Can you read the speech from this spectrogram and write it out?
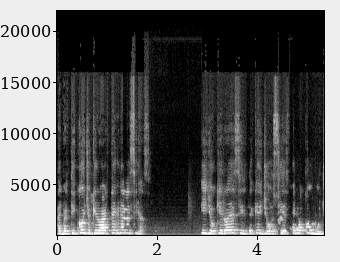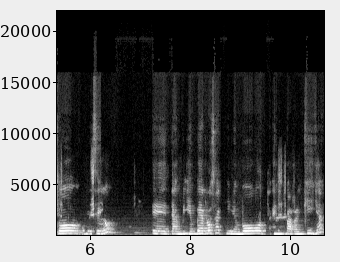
Albertico, yo quiero darte gracias y yo quiero decirte que yo sí espero con mucho deseo eh, también verlos aquí en Bogotá, en Barranquilla,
